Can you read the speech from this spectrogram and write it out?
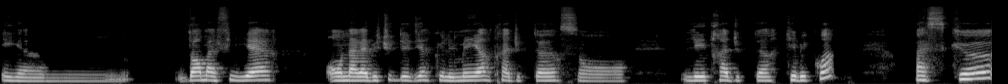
Et euh, dans ma filière, on a l'habitude de dire que les meilleurs traducteurs sont les traducteurs québécois parce que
